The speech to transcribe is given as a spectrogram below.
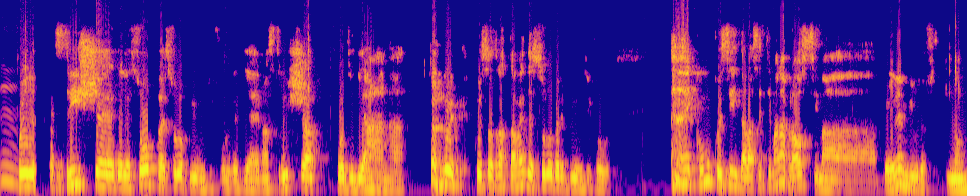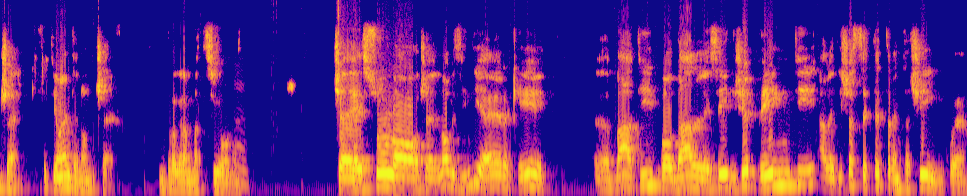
Mm. quelle strisce delle soap è solo Beautiful, che è una striscia quotidiana. Questo trattamento è solo per Beautiful. E comunque sì, dalla settimana prossima Brave and Beautiful non c'è, effettivamente non c'è in programmazione. Mm. C'è solo c'è Love is in the Air che eh, va tipo dalle 16.20 alle 17.35.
